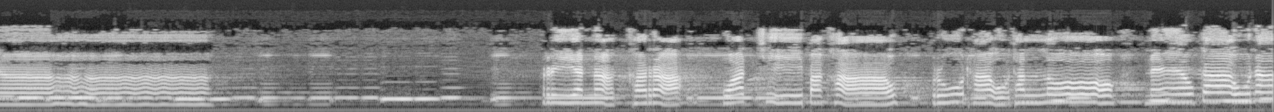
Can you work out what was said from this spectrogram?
นาเรียนอักขระวัดชีปะขาว รู้เท่าทันโลก แนวก้าวหน้า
